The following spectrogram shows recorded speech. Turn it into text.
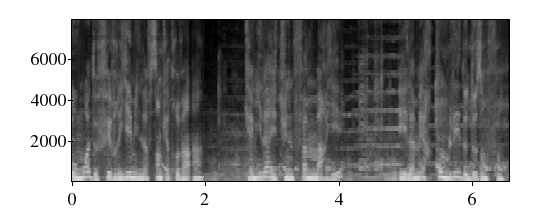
Au mois de février 1981, Camilla est une femme mariée et la mère comblée de deux enfants.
